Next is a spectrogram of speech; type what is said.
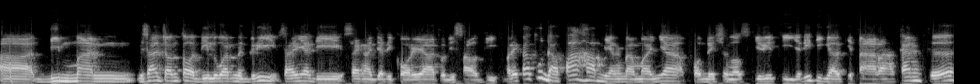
uh, demand misalnya contoh di luar negeri misalnya di saya ngajar di Korea atau di Saudi mereka tuh udah paham yang namanya foundational security jadi tinggal kita arahkan ke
